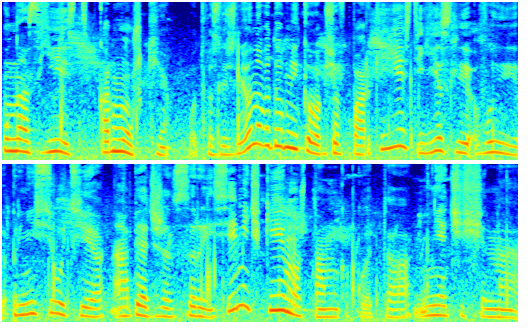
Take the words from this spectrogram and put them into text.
У нас есть кормушки вот возле зеленого домика, вообще в парке есть. Если вы принесете, опять же, сырые семечки, может там какое-то неочищенное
